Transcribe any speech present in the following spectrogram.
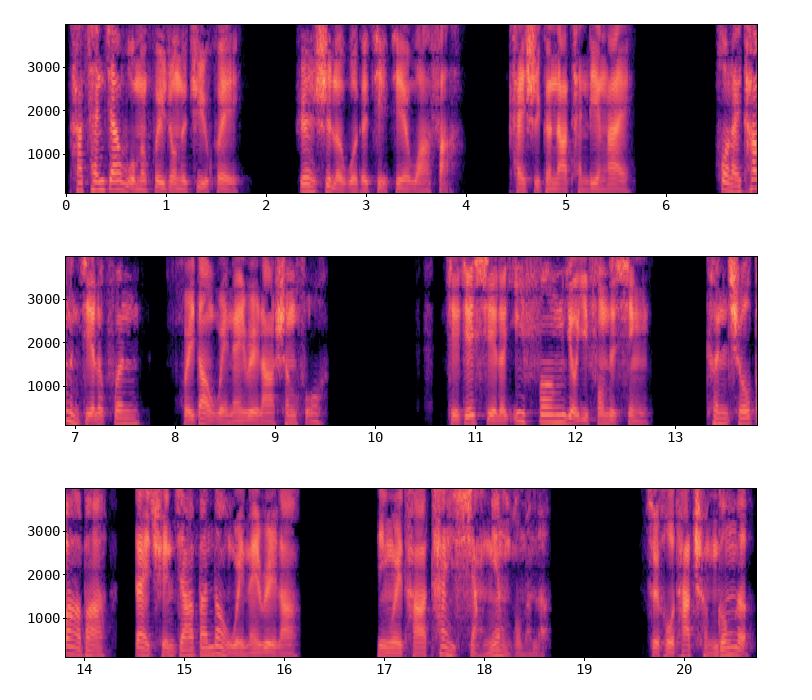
他参加我们会众的聚会，认识了我的姐姐瓦法，开始跟他谈恋爱。后来他们结了婚，回到委内瑞拉生活。姐姐写了一封又一封的信，恳求爸爸带全家搬到委内瑞拉，因为他太想念我们了。最后他成功了，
